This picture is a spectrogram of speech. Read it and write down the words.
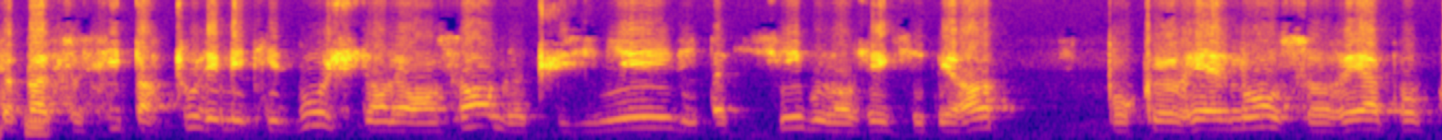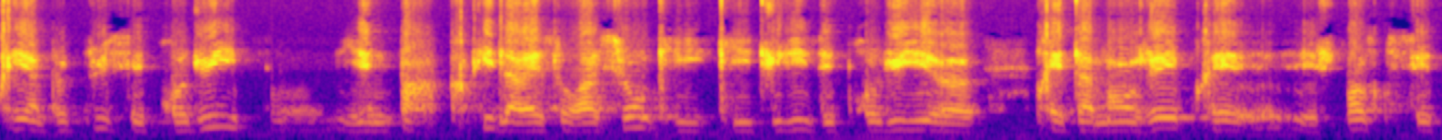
Ça mhm. passe aussi par tous les métiers de bouche dans leur ensemble, cuisiniers, les pâtissiers, boulangers, etc., pour que réellement on se réapproprie un peu plus ces produits il y a une partie de la restauration qui, qui utilise des produits euh, prêts à manger, prêts, et je pense que c'est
